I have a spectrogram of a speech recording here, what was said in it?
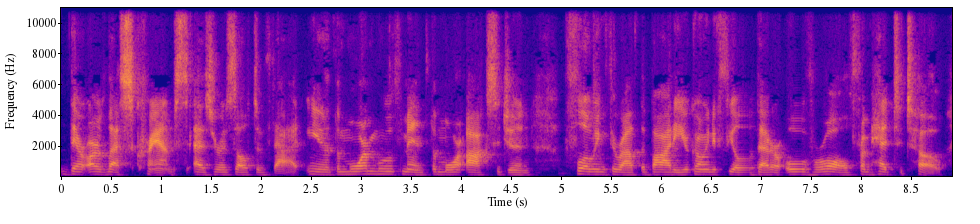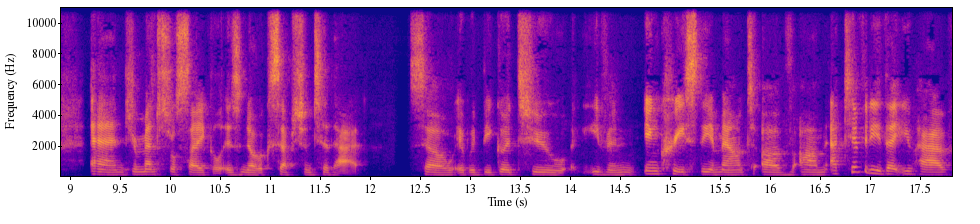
there are less cramps as a result of that. You know, the more movement, the more oxygen flowing throughout the body, you're going to feel better overall from head to toe. And your menstrual cycle is no exception to that. So it would be good to even increase the amount of um, activity that you have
